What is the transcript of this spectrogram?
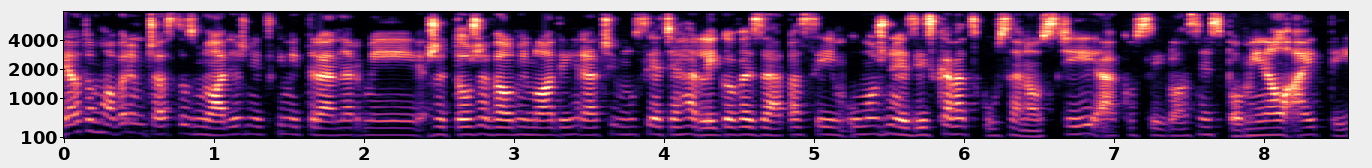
Ja o tom hovorím často s mládežnickými trénermi, že to, že veľmi mladí hráči musia ťahať ligové zápasy, im umožňuje získavať skúsenosti, ako si vlastne spomínal aj ty.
